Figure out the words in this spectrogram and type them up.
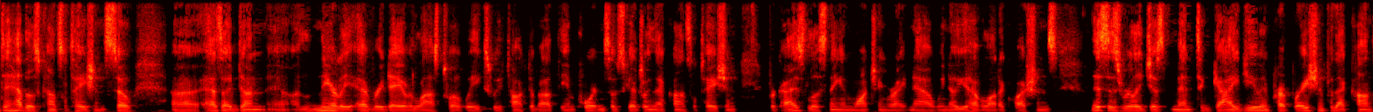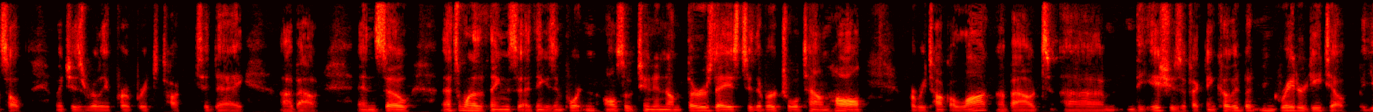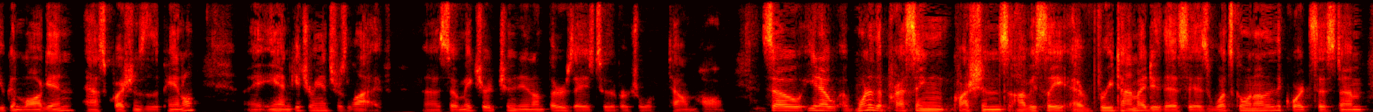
to have those consultations. So, uh, as I've done uh, nearly every day over the last 12 weeks, we've talked about the importance of scheduling that consultation. For guys listening and watching right now, we know you have a lot of questions. This is really just meant to guide you in preparation for that consult, which is really appropriate to talk today about. And so, that's one of the things I think is important. Also, tune in on Thursdays to the virtual town hall where we talk a lot about um, the issues affecting COVID, but in greater detail. But you can log in, ask questions of the panel, and get your answers live. Uh, so make sure to tune in on Thursdays to the virtual town hall. So, you know, one of the pressing questions, obviously, every time I do this is what's going on in the court system?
